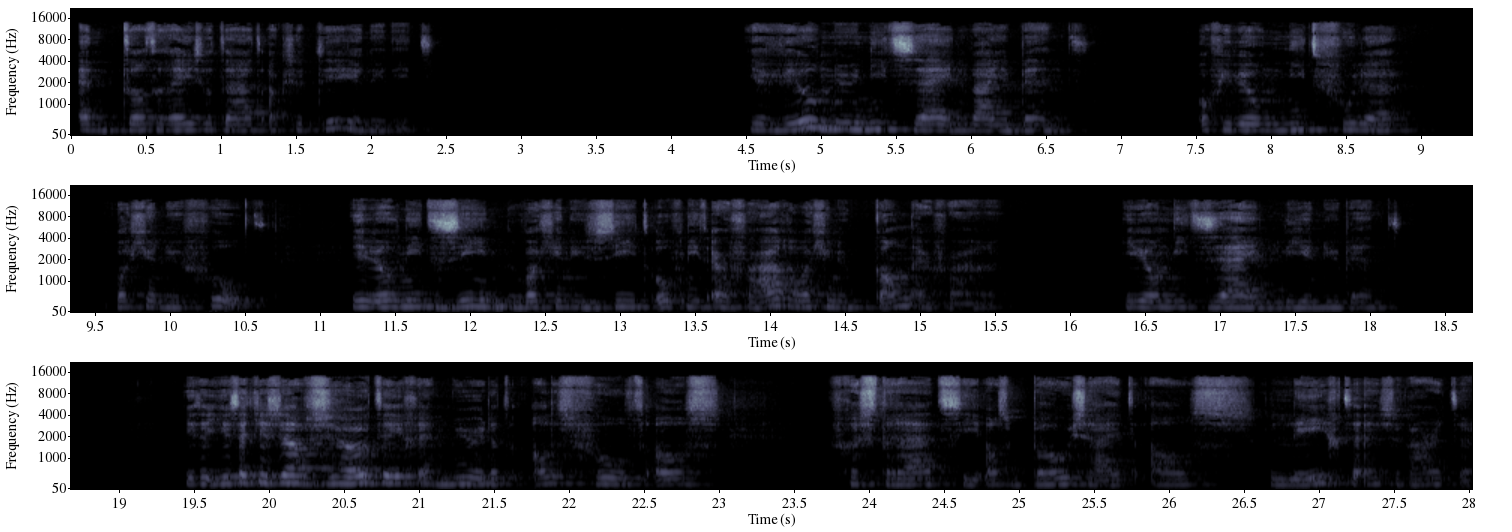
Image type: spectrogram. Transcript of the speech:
En dat resultaat accepteer je nu niet. Je wil nu niet zijn waar je bent. Of je wil niet voelen wat je nu voelt. Je wil niet zien wat je nu ziet of niet ervaren wat je nu kan ervaren. Je wil niet zijn wie je nu bent. Je zet jezelf zo tegen een muur dat alles voelt als frustratie, als boosheid, als leegte en zwaarte.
